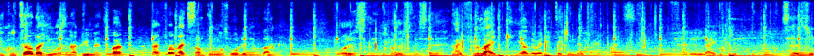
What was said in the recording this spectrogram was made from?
you could tell that he was in agreement, but I felt like something was holding him back. Honestly, honestly, sir, I feel like he has already taken the right path. Very likely. Sir, so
